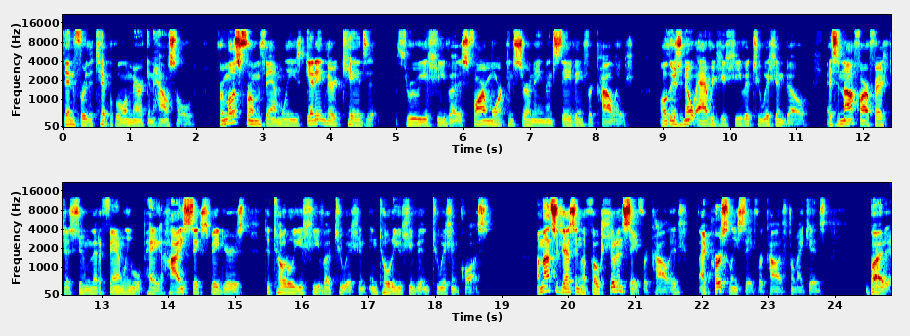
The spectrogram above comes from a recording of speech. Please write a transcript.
than for the typical American household. For most frum families, getting their kids through yeshiva is far more concerning than saving for college. Although there's no average yeshiva tuition bill, it's not far fetched to assume that a family will pay high six figures to total yeshiva tuition in total yeshiva tuition costs. I'm not suggesting that folks shouldn't save for college. I personally save for college for my kids, but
